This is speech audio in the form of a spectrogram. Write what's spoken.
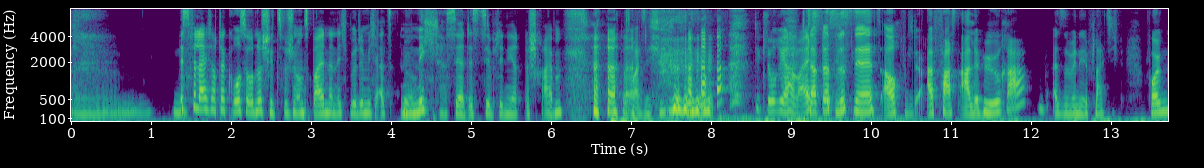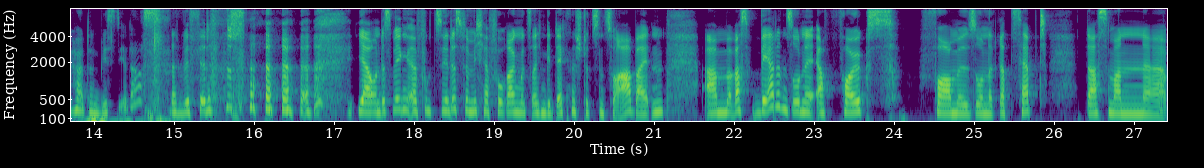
Ähm, ist vielleicht auch der große Unterschied zwischen uns beiden, denn ich würde mich als ja. nicht sehr diszipliniert beschreiben. Das weiß ich. Die Gloria weiß. Ich glaube, das wissen ja jetzt auch fast alle Hörer. Also, wenn ihr fleißig Folgen hört, dann wisst ihr das. Dann wisst ihr das. ja, und deswegen äh, funktioniert es für mich hervorragend, mit solchen Gedächtnisstützen zu arbeiten. Ähm, was wäre denn so eine Erfolgsformel, so ein Rezept, das man äh,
